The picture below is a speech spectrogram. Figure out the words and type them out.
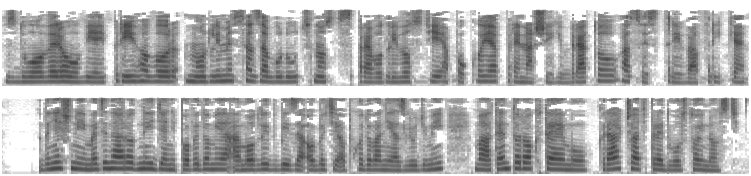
S dôverou v jej príhovor modlíme sa za budúcnosť spravodlivosti a pokoja pre našich bratov a sestry v Afrike. Dnešný Medzinárodný deň povedomia a modlitby za obete obchodovania s ľuďmi má tento rok tému Kráčať pre dôstojnosť.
